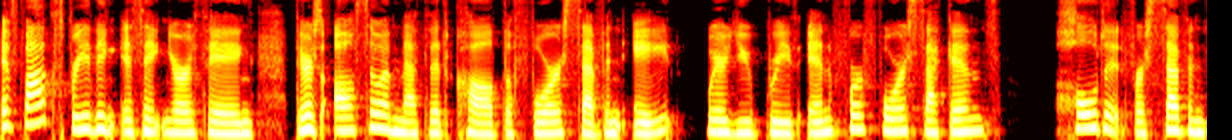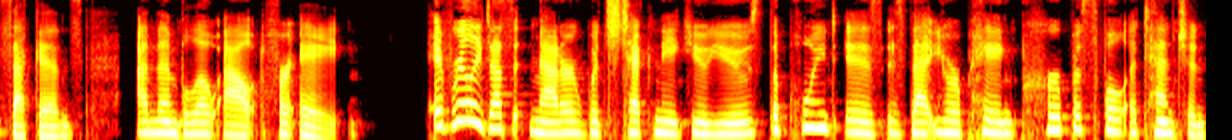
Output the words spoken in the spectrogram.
If box breathing isn't your thing, there's also a method called the 478 where you breathe in for four seconds hold it for seven seconds, and then blow out for eight. It really doesn't matter which technique you use. The point is, is that you're paying purposeful attention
